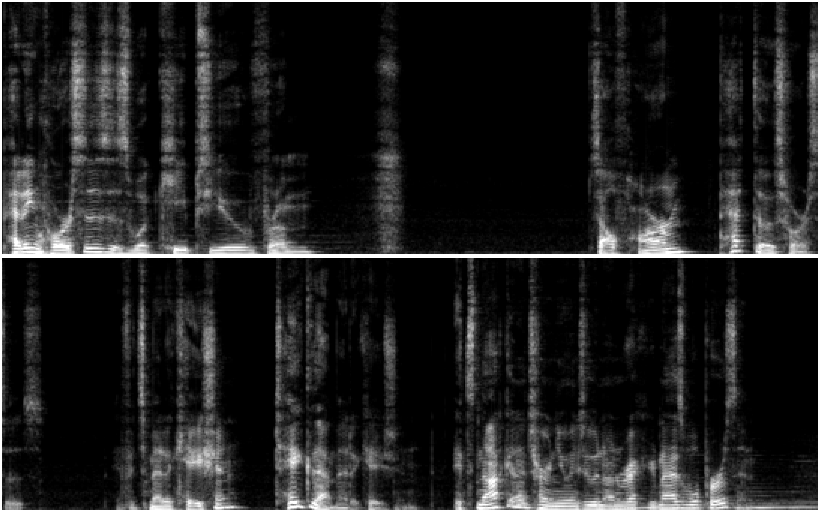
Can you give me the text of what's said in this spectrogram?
petting horses is what keeps you from self harm, pet those horses. If it's medication, take that medication. It's not going to turn you into an unrecognizable person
